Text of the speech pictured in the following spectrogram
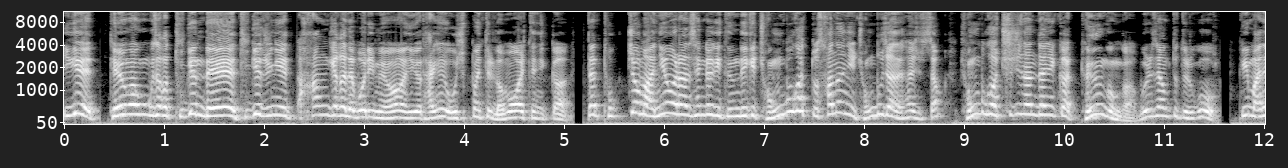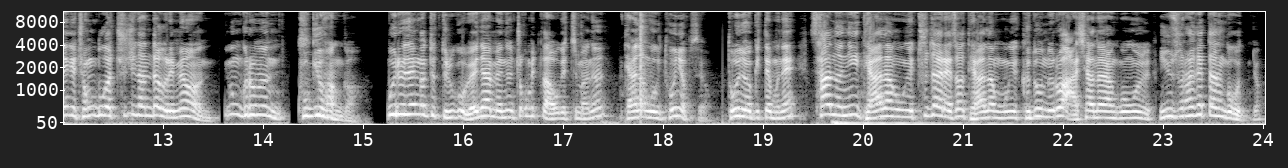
이게 대형 항공사가 두 개인데 두 개 중에 한 개가 돼버리면 이거 당연히 50%를 넘어갈 테니까 일단 독점 아니요라는 생각이 드는데 이게 정부가 또 사느니 정부잖아요 사실상? 정부가 추진한다니까 되는 건가? 뭐 이런 생각도 들고 그게 만약에 정부가 추진한다 그러면 이건 그러면 국유화인가 뭐 이런 생각도 들고 왜냐면은 조금 이따 나오겠지만은 대한항공이 돈이 없어요. 돈이 없기 때문에 사는이 대한항공에 투자를 해서 대한항공이 그 돈으로 아시아나항공을 인수를 하겠다는 거거든요.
